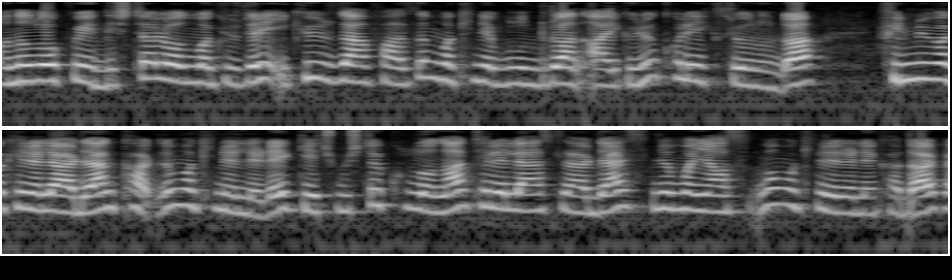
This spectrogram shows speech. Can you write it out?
analog ve dijital olmak üzere 200'den fazla makine bulunduran Aygün'ün koleksiyonunda filmli makinelerden kartlı makinelere, geçmişte kullanılan telelenslerden sinema yansıtma makinelerine kadar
